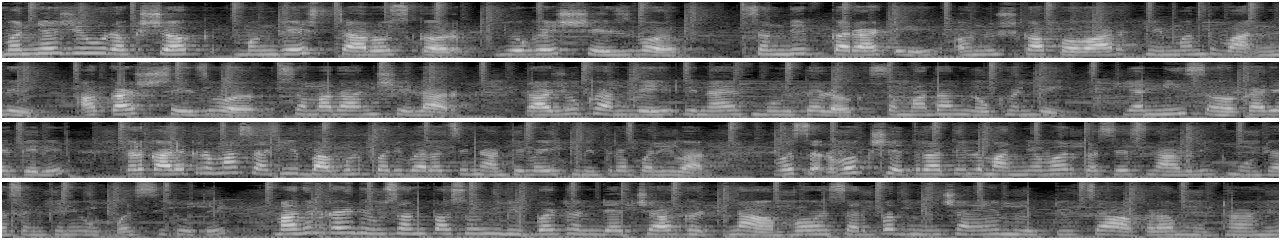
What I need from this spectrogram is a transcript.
वन्यजीव रक्षक मंगेश चारोस्कर योगेश शेजवळ संदीप कराटे अनुष्का पवार हेमंत वानले आकाश सेजवळ समाधान शेलार राजू खानवे विनायक मुळतडक समाधान लोखंडे यांनी सहकार्य केले. तर कार्यक्रमासाठी बागुल परिवाराचे नातेवाईक मित्रपरिवार व सर्व क्षेत्रातील मान्यवर तसेच नागरिक मोठ्या संख्येने उपस्थित होते. मागील काही दिवसांपासून बिबट हल्ल्याच्या घटना व सर्पदंशाने मृत्यूचा आकडा मोठा आहे.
